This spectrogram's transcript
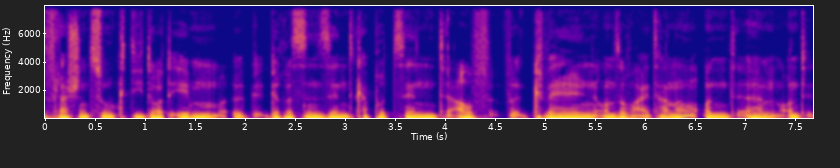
Flaschenzug, die dort eben äh, gerissen sind, kaputt sind, auf Quellen und so weiter. Ne? Und, ähm, und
